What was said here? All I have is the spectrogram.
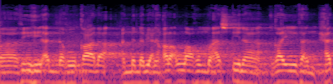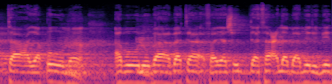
وفيه أنه قال أن النبي يعني قال اللهم أسقنا غيثا حتى يقوم أبو لبابة فيسد ثعلب مربد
